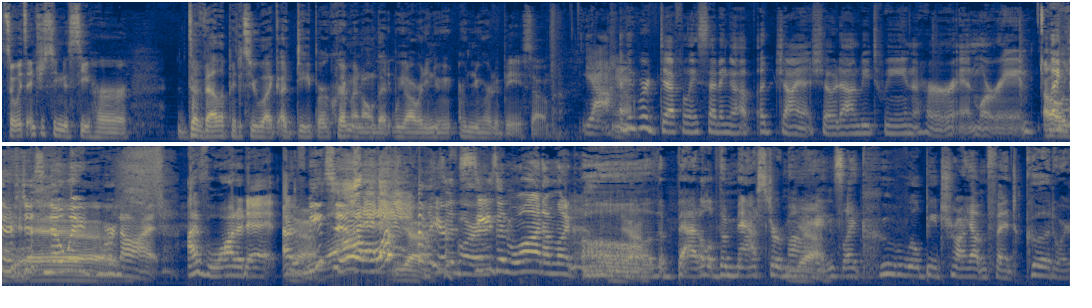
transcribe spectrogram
So it's interesting to see her develop into like a deeper criminal that we already knew knew her to be. So Yeah. I think we're definitely setting up a giant showdown between her and Maureen. Oh, like, there's just no way we're not. I've wanted it. I've Yeah. Me too. wanted it. Yeah. I'm here Since for it. season one, I'm like, oh, Yeah. the battle of the masterminds. Like, who will be triumphant, good or?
